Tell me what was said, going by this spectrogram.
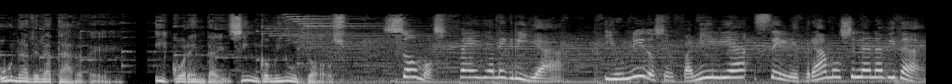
Una de la tarde y 45 minutos. Somos Fe y Alegría y unidos en familia celebramos la Navidad.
